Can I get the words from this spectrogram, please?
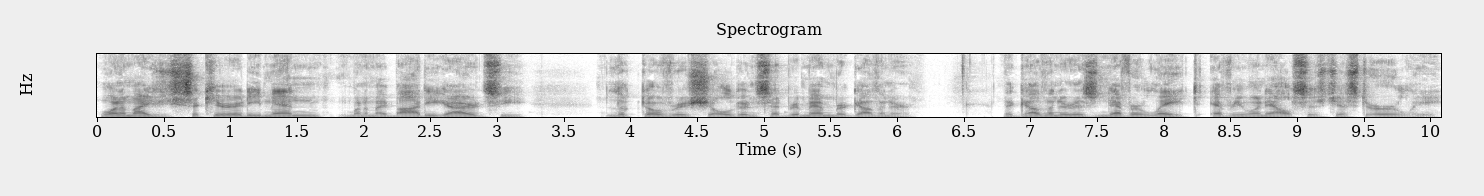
one of my security men, one of my bodyguards, he looked over his shoulder and said, "Remember, Governor, the governor is never late. Everyone else is just early."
